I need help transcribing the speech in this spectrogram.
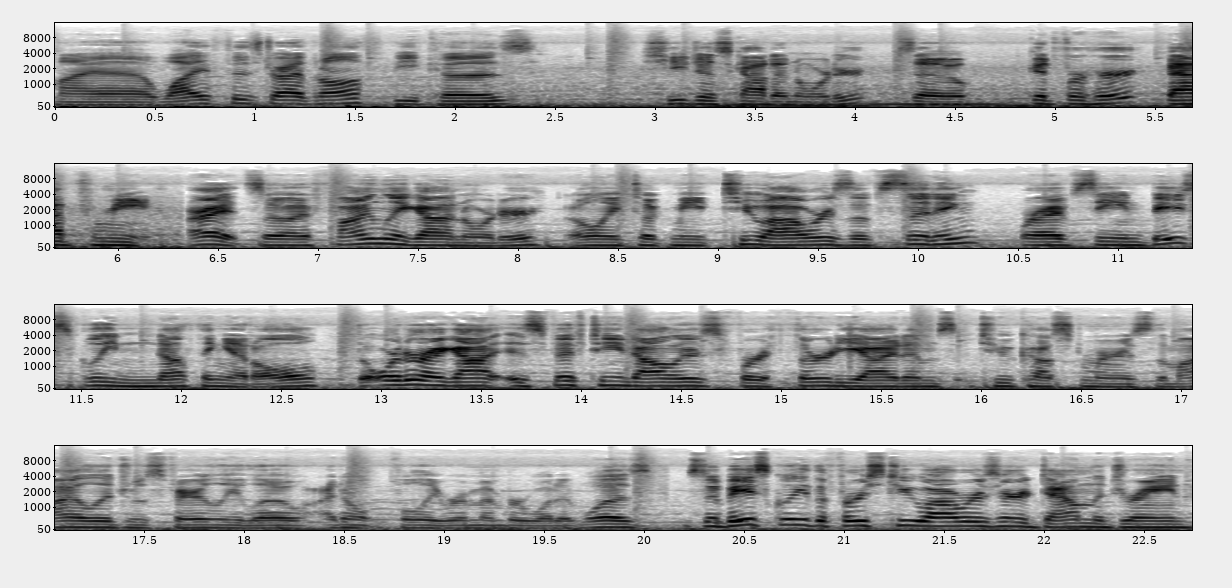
my uh, wife is driving off because she just got an order. So Good for her, bad for me. All right, so I finally got an order. It only took me two hours of sitting where I've seen basically nothing at all. The order I got is $15 for 30 items, two customers. The mileage was fairly low. I don't fully remember what it was. So basically the first two hours are down the drain.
